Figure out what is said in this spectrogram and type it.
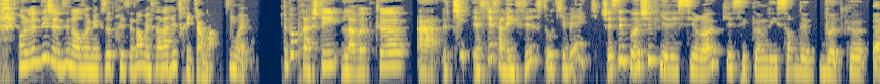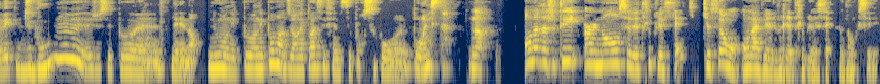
On l'a déjà dit dans un épisode précédent, mais ça arrive fréquemment. ouais. T'es pas pour acheter la vodka à... Qui... Est-ce que ça existe au Québec? Je sais pas, je sais qu'il y a les sirops, que c'est comme des sortes de vodka avec du goût, je sais pas, euh, mais non. Nous, on n'est pas, on n'est pas rendu, on n'est pas assez fancy pour ça pour, euh, pour l'instant. Non. On a rajouté un once de triple sec, que ça, on, avait le vrai triple sec, donc c'est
